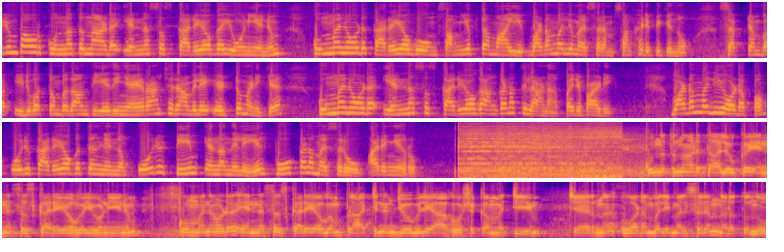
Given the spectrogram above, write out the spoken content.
Perumbavoor Kunnathunad N S S കരയോഗ യൂണിയനും കുമ്മനോട് കരയോഗവും സംയുക്തമായി വടംവലി മത്സരം സംഘടിപ്പിക്കുന്നു. സെപ്റ്റംബർ ഇരുപത്തൊമ്പതാം തീയതി ഞായറാഴ്ച രാവിലെ എട്ട് മണിക്ക് കുമ്മനോട് എൻ എസ് എസ് കരയോഗ അങ്കണത്തിലാണ് പരിപാടി. വടംവലിയോടൊപ്പം ഒരു കരയോഗത്തിൽ നിന്നും ഒരു ടീം എന്ന നിലയിൽ പൂക്കള മത്സരവും അരങ്ങേറും. Kunnathunad taluk N S S കരയോഗ യൂണിയനും കുമ്മനോട് എൻ എസ് എസ് കരയോഗം പ്ലാറ്റിനം ജൂബിലി ആഘോഷ കമ്മിറ്റിയും ചേർന്ന് വടംവലി മത്സരം നടത്തുന്നു.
